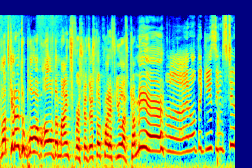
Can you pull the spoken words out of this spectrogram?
let's get him to blow up all of the mines first because there's still quite a few left. Come here. Uh, I don't think he seems too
